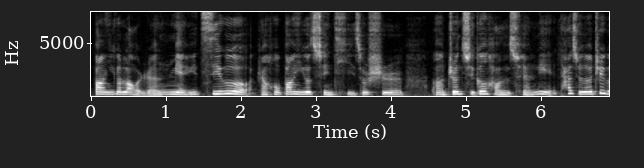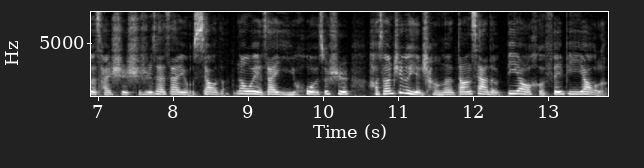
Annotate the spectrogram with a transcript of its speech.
帮一个老人免于饥饿，然后帮一个群体就是。呃，争取更好的权利，他觉得这个才是实实在在有效的。那我也在疑惑，就是好像这个也成了当下的必要和非必要了。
